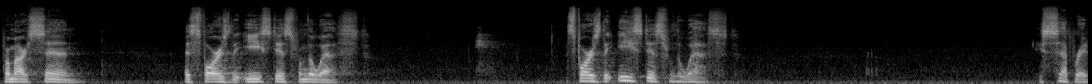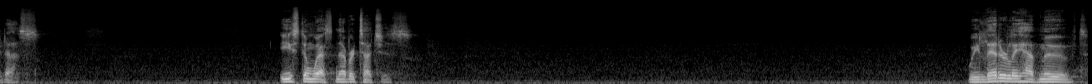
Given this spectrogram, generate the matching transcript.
from our sin as far as the east is from the west. As far as the east is from the west, He separated us. East and west never touches. We literally have moved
